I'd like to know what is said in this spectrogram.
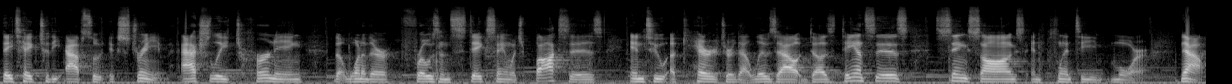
they take to the absolute extreme, actually turning the, one of their frozen steak sandwich boxes into a character that lives out, does dances, sings songs, and plenty more. Now,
